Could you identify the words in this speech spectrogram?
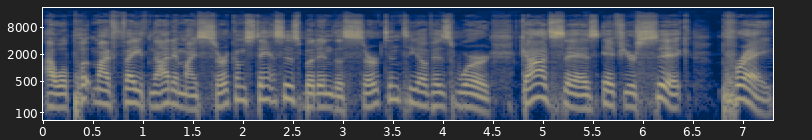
I will put my faith not in my circumstances, but in the certainty of His word. God says, if you're sick, pray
